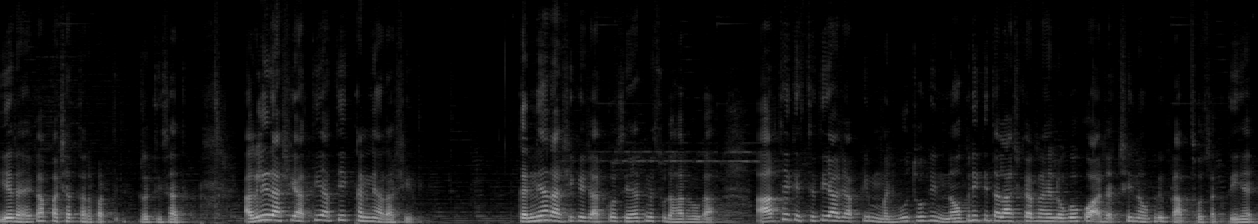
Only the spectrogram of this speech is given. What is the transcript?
ये रहेगा पचहत्तर प्रतिशत। अगली राशि आती आती है कन्या राशि। कन्या राशि के जात को सेहत में सुधार होगा। आर्थिक स्थिति आज आपकी मज़बूत होगी, नौकरी की तलाश कर रहे लोगों को आज अच्छी नौकरी प्राप्त हो सकती है।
